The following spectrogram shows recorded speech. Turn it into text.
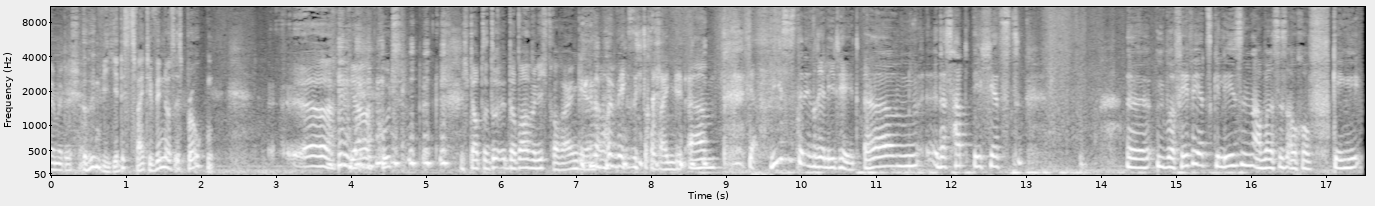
Millennium Edition. Irgendwie, jedes zweite Windows ist broken. Äh, ja, gut. Ich glaube, da, da brauchen wir nicht drauf eingehen. Da wollen wir jetzt nicht drauf eingehen. ähm, ja, wie ist es denn in Realität? Ähm, das hatte ich jetzt äh, über Fefe jetzt gelesen, aber das ist auch auf, gängig,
